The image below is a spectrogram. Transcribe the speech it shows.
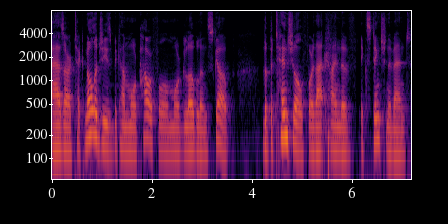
As our technologies become more powerful, more global in scope, the potential for that kind of extinction event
